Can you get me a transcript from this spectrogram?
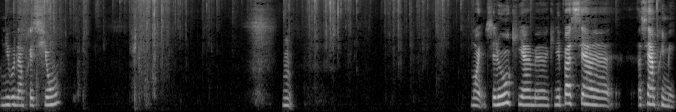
au niveau de l'impression. Hmm. Ouais, c'est le haut qui, n'est pas assez, imprimé.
